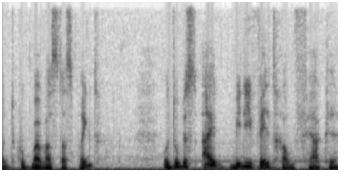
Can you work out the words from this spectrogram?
Und guck mal, was das bringt. Und du bist ein Mini-Weltraumferkel.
